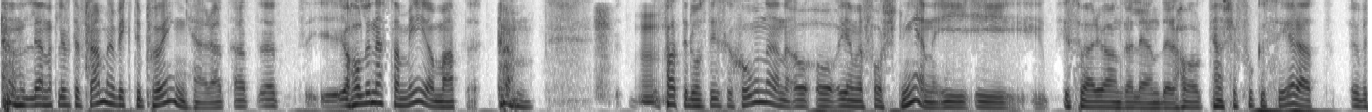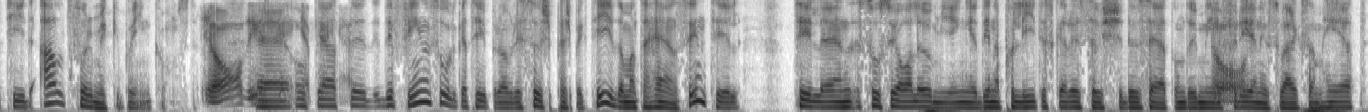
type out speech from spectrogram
Lennart lyfter fram en viktig poäng här. Att, att, att, jag håller nästan med om att fattigdomsdiskussionen och, och även forskningen i, i, i Sverige och andra länder har kanske fokuserat över tid allt för mycket på inkomst. Ja, det är Eh, och att eh, det finns olika typer av resursperspektiv där man tar hänsyn till till en social umgänge, dina politiska resurser, det vill säga att om du är med Ja. i föreningsverksamhet,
